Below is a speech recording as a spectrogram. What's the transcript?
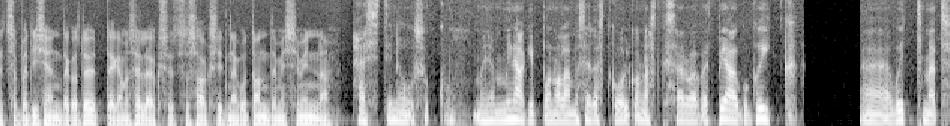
Et sa pead iseendaga tööd tegema selle jaoks, et sa saaksid nagu tandemisse minna? hästi nõus, Uku. mina kipun olema sellest koolkonnast, kes arvab, et peaaegu kõik äh, võtmed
